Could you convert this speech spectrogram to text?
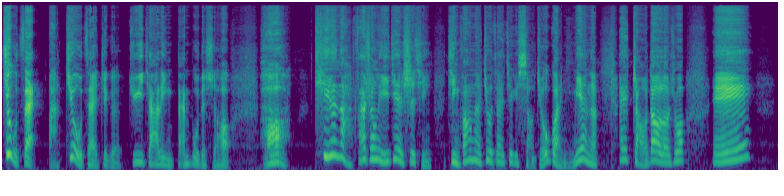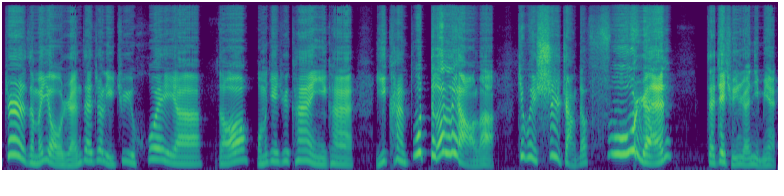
就在啊，就在这个居家令颁布的时候，好。天呐！发生了一件事情，警方呢就在这个小酒馆里面呢，哎，找到了说，哎，这儿怎么有人在这里聚会呀？走，我们进去看一看。一看不得了了，这位市长的夫人在这群人里面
